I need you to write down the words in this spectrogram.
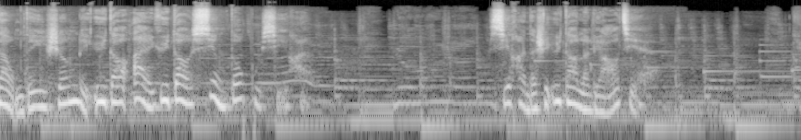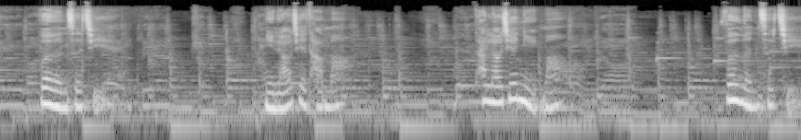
在我们的一生里，遇到爱、遇到性都不稀罕，稀罕的是遇到了了解。问问自己，你了解他吗？他了解你吗？问问自己，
